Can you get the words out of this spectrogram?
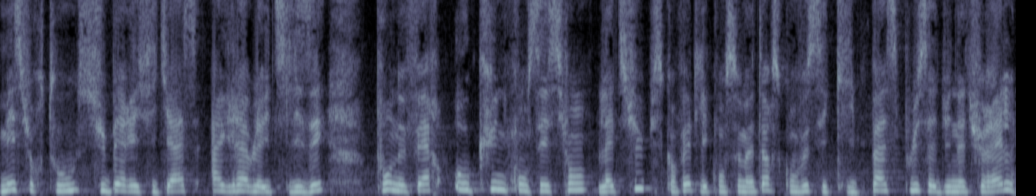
mais surtout super efficace, agréable à utiliser, pour ne faire aucune concession là-dessus, puisqu'en fait les consommateurs, ce qu'on veut, c'est qu'ils passent plus à du naturel,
